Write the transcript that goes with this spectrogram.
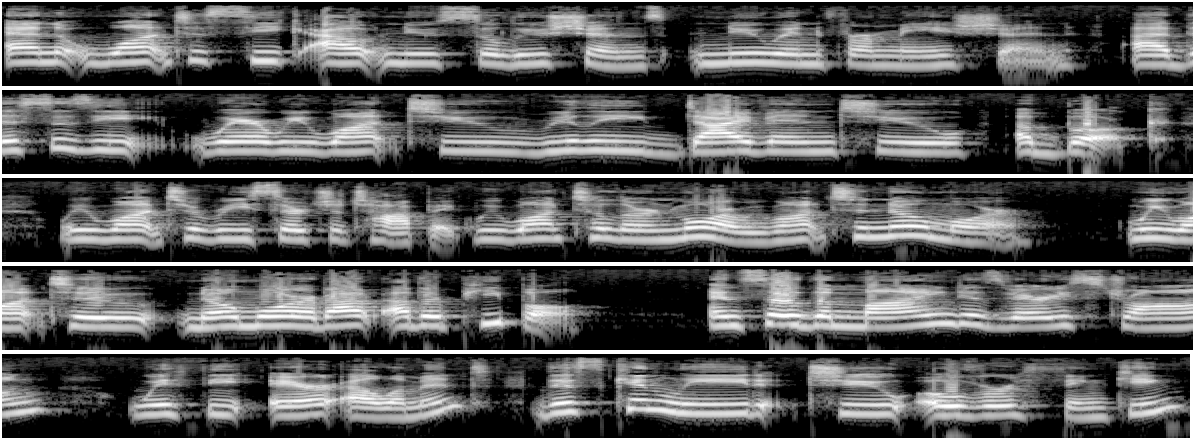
and want to seek out new solutions, new information. Uh, this is the, where we want to really dive into a book. We want to research a topic. We want to learn more. We want to know more. We want to know more about other people. And so the mind is very strong with the air element. This can lead to overthinking.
